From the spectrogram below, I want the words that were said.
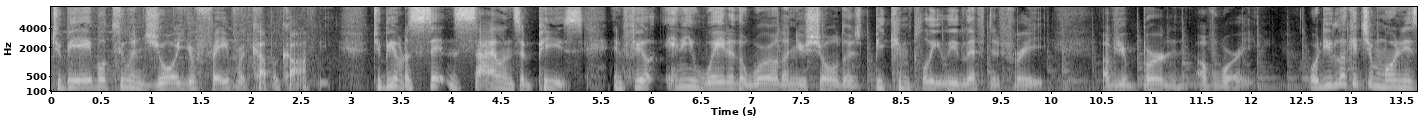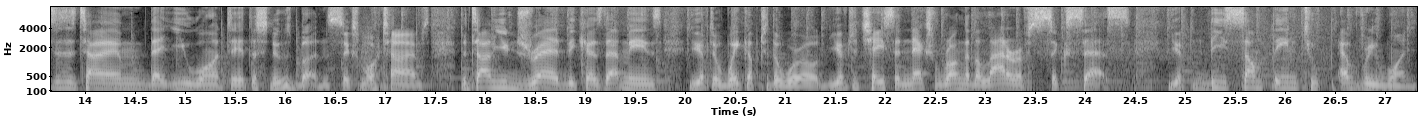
To be able to enjoy your favorite cup of coffee, to be able to sit in silence and peace and feel any weight of the world on your shoulders be completely lifted free of your burden of worry? Or do you look at your mornings as a time that you want to hit the snooze button six more times? The time you dread because that means you have to wake up to the world. You have to chase the next rung of the ladder of success. You have to be something to everyone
